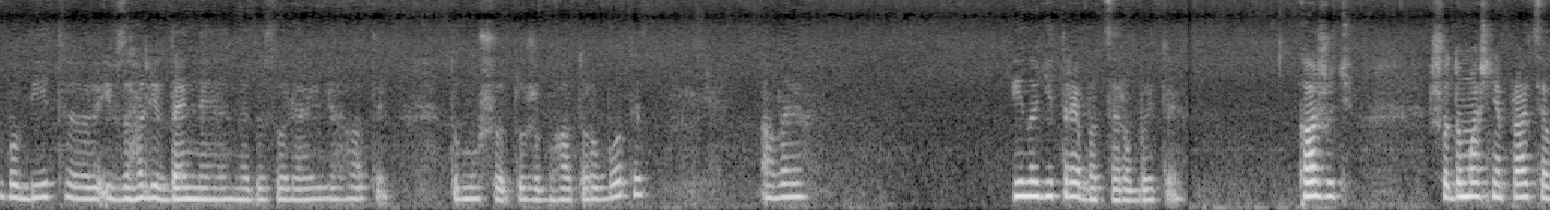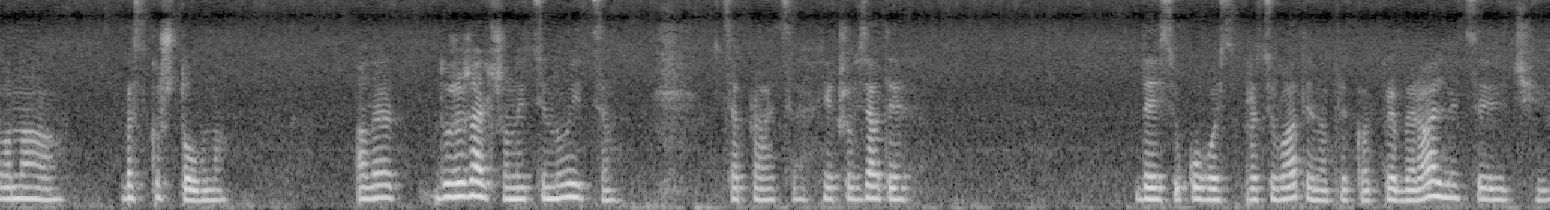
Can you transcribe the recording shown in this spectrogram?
в обід е, і взагалі в день не, не дозволяю лягати тому що дуже багато роботи. Але іноді треба це робити. Кажуть, що домашня праця вона безкоштовна. Але дуже жаль, що не цінується ця праця. Якщо взяти десь у когось працювати, наприклад, прибиральницею, чи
